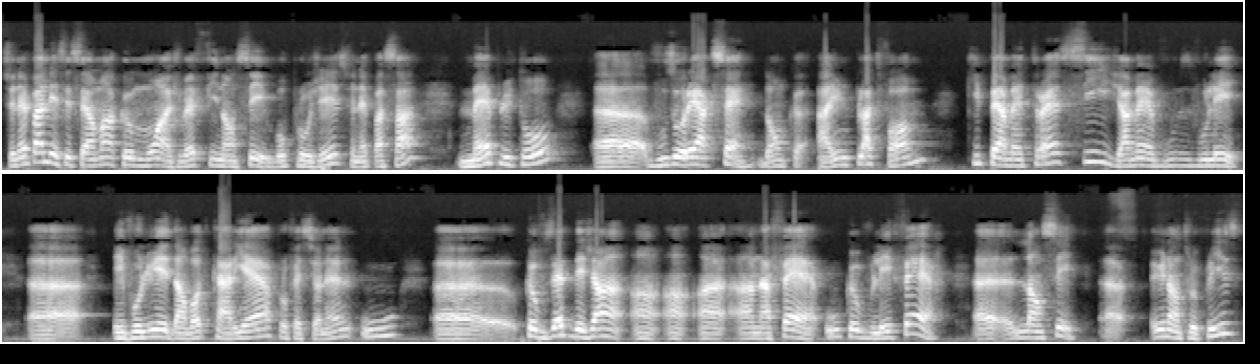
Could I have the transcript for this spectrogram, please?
Ce n'est pas nécessairement que moi, je vais financer vos projets, ce n'est pas ça, mais plutôt, euh, vous aurez accès donc à une plateforme qui permettrait, si jamais vous voulez euh, évoluer dans votre carrière professionnelle ou euh, que vous êtes déjà en, en, affaires ou que vous voulez faire, euh, lancer euh, une entreprise,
